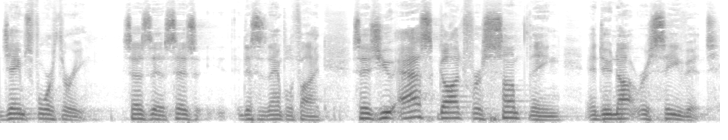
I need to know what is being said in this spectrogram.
James 4 3 says this, says, this is amplified, says, You ask God for something and do not receive it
